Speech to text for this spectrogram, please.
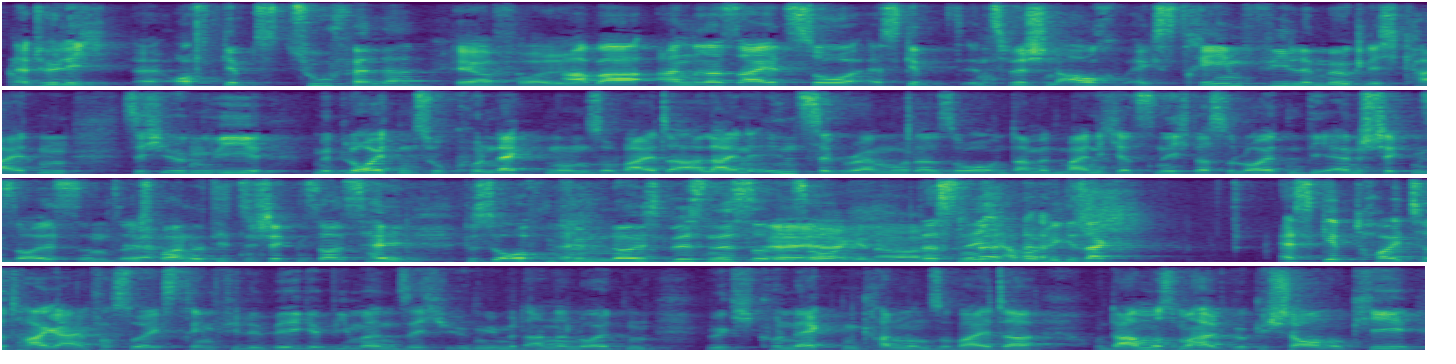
Natürlich, äh, oft gibt's Zufälle. Ja, voll. Aber andererseits so, es gibt inzwischen auch extrem viele Möglichkeiten, sich irgendwie mit Leuten zu connecten und so weiter. Alleine Instagram oder so. Und damit meine ich jetzt nicht, dass du Leuten DMs schicken sollst und äh, ja. Sprachnotizen schicken sollst, hey, bist du offen für ein neues Business oder ja, so. Ja, genau. Das nicht. Aber wie gesagt, es gibt heutzutage einfach so extrem viele Wege, wie man sich irgendwie mit anderen Leuten wirklich connecten kann und so weiter. Und da muss man halt wirklich schauen, okay,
